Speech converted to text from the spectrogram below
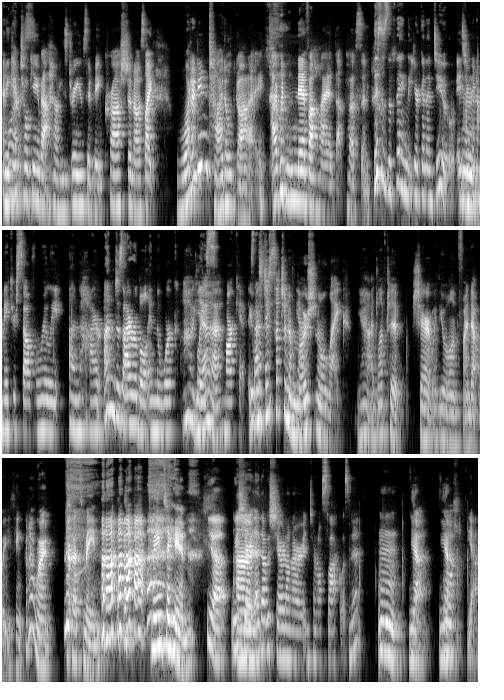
And he kept talking about how his dreams had been crushed. And I was like, what an entitled guy. I would never hire that person. this is the thing that you're gonna do is you're Mm. gonna make yourself really unhire undesirable in the workplace Oh, yeah. market. Is It was just such an emotional, like, yeah, I'd love to share it with you all and find out what you think, but I won't. That's mean. It's mean to him. Yeah, we shared. Um, That was shared on our internal Slack, wasn't it? Mm, yeah. Yeah. Yeah.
